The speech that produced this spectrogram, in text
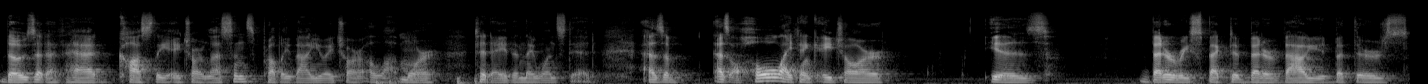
Those that have had costly HR lessons probably value HR a lot more today than they once did. As a as a whole, I think HR is better respected, better valued, but there's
